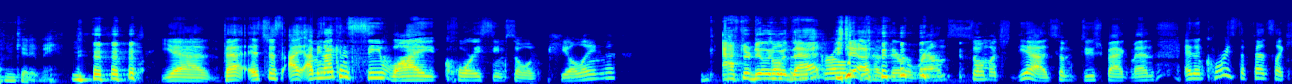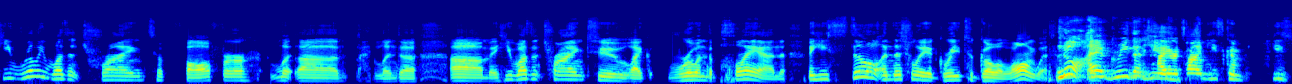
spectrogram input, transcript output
Fucking kidding me? Yeah, that it's just I I mean I can see why Corey seems so appealing After dealing both with that, girls yeah, because they're around so much yeah, some douchebag men. And in Corey's defense, like he really wasn't trying to fall for uh Linda. Um he wasn't trying to like ruin the plan, but he still initially agreed to go along with it. No, I And agree the that he- entire time he's com- he's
